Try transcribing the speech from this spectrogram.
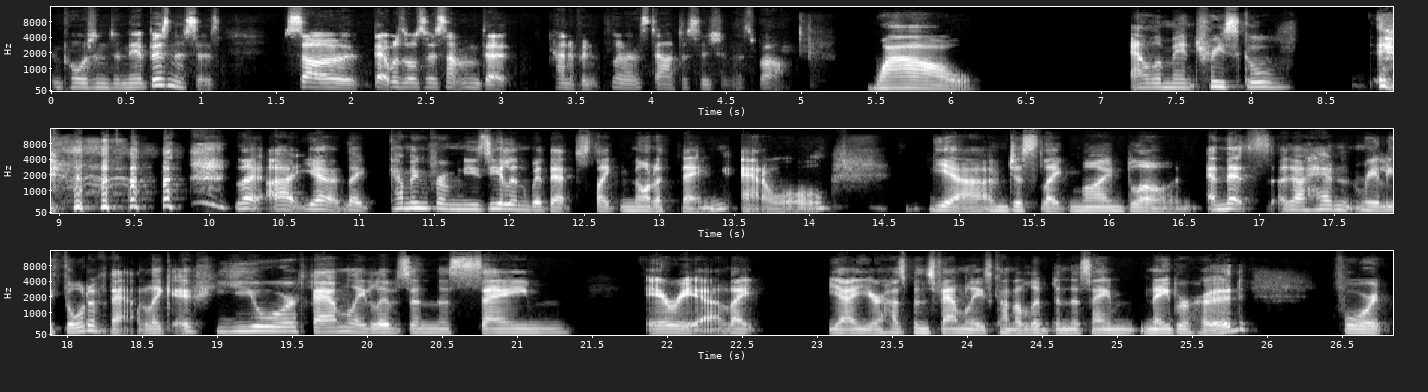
important in their businesses. So that was also something that kind of influenced our decision as well. Wow. Elementary school. like uh, yeah, like coming from New Zealand where that's like not a thing at all. Yeah, I'm just like mind blown. And that's I hadn't really thought of that. Like if your family lives in the same area. Like, yeah, your husband's family's kind of lived in the same neighborhood for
